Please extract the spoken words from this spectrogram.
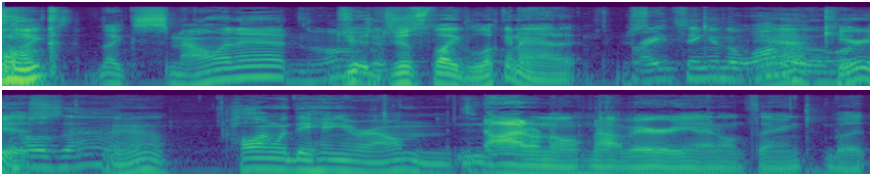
Like, like smelling it. No, Ju- just, just, like looking at it. Just, bright thing in the water. yeah, What the curious. hell's that? Yeah. How long would they hang around? No, I don't know. Not very. I don't think. But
